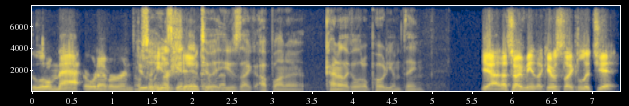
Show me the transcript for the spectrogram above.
little mat or whatever and Oh, doodling so he was getting into it. He was like up on a kind of like a little podium thing. Yeah, that's what I mean. Like it was like legit.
